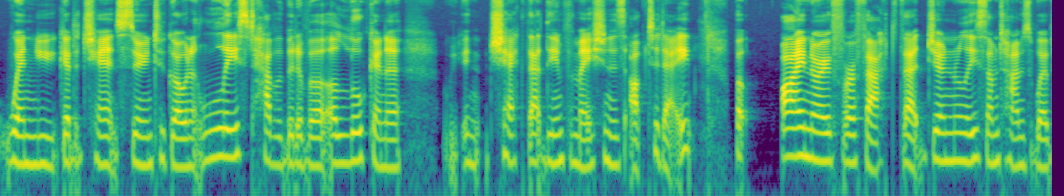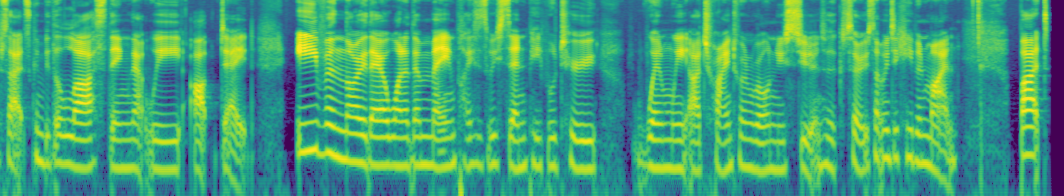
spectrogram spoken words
when you get a chance soon to go and at least have a bit of a, a look and a and check that the information is up to date. But I know for a fact that generally sometimes websites can be the last thing that we update, even though they are one of the main places we send people to when we are trying to enroll new students. So, something to keep in mind. But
